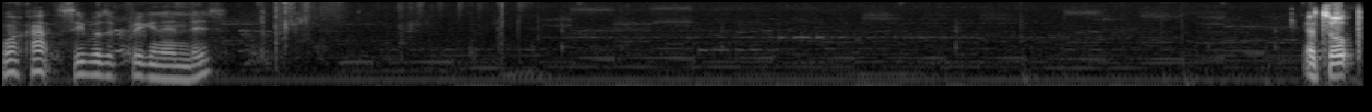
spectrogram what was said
Well, I can't see where the friggin' end is. It's up.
